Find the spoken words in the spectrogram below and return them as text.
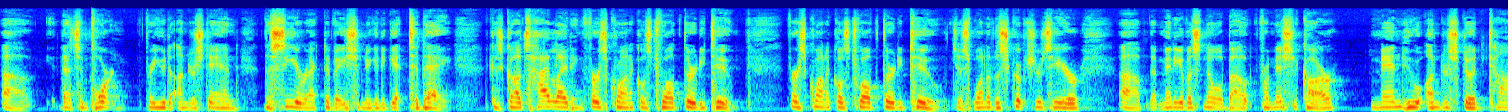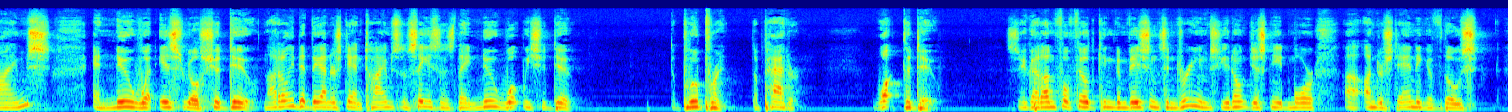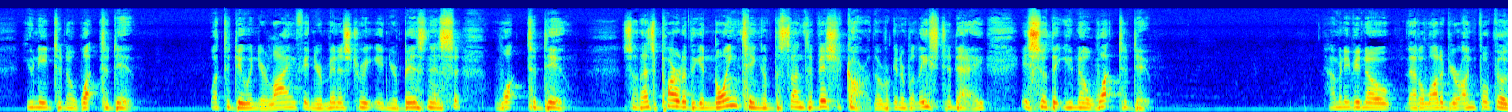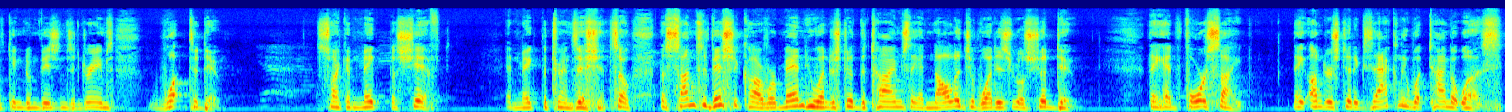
Uh, that's important for you to understand the seer activation you're going to get today, because God's highlighting First Chronicles 12:32. First Chronicles 12:32, just one of the scriptures here uh, that many of us know about from Issachar, men who understood times and knew what Israel should do. Not only did they understand times and seasons, they knew what we should do. The blueprint, the pattern, what to do. So you got unfulfilled kingdom visions and dreams. You don't just need more uh, understanding of those. You need to know what to do. What to do in your life, in your ministry, in your business, what to do. So that's part of the anointing of the sons of Issachar that we're going to release today is so that you know what to do. How many of you know that a lot of your unfulfilled kingdom visions and dreams, what to do? So I can make the shift and make the transition. So the sons of Issachar were men who understood the times, they had knowledge of what Israel should do, they had foresight, they understood exactly what time it was.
